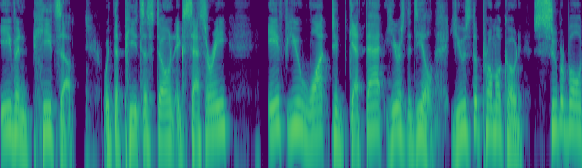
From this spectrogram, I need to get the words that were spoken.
even pizza with the Pizza Stone accessory. If you want to get that, here's the deal. Use the promo code Super Bowl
